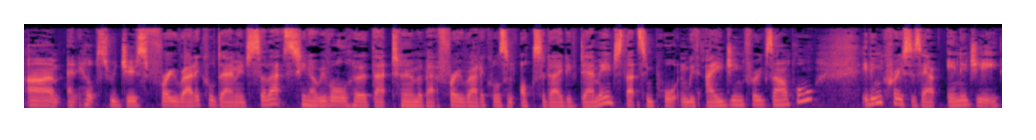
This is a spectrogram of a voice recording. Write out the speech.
um, and it helps to reduce free radical damage. So, that's you know, we've all heard that term about free radicals and oxidative damage. That's important with aging, for for example. It increases our energy,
